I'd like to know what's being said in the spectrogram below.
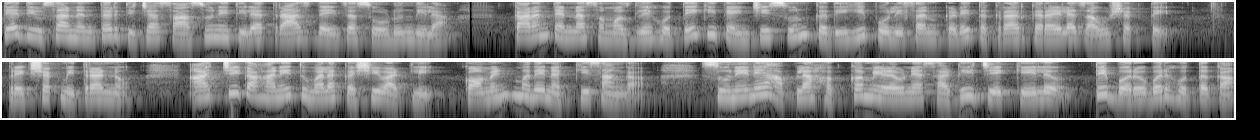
त्या दिवसानंतर तिच्या सासूने तिला त्रास द्यायचा सोडून दिला. कारण त्यांना समजले होते की त्यांची सून कधीही पोलिसांकडे तक्रार करायला जाऊ शकते. प्रेक्षक मित्रांनो आजची कहाणी तुम्हाला कशी वाटली? कॉमेंटमध्ये नक्की सांगा. सुनेने आपला हक्क मिळवण्यासाठी जे केलं ते बरोबर होतं का?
